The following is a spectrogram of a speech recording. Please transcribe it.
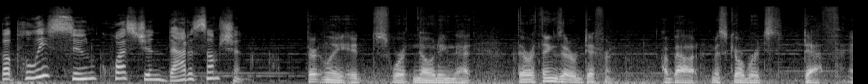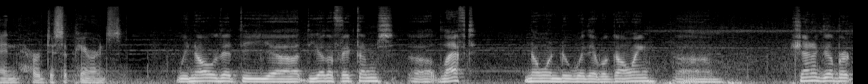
But police soon questioned that assumption. Certainly, it's worth noting that there are things that are different about Miss Gilbert's death and her disappearance. We know that the uh, the other victims uh, left. No one knew where they were going. Um, Shannan Gilbert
